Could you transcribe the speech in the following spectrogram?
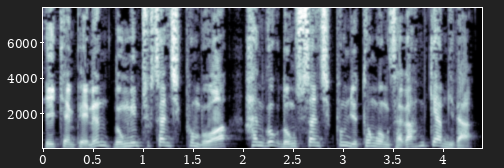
이 캠페인은 농림축산식품부와 한국농수산식품유통공사가 함께합니다.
